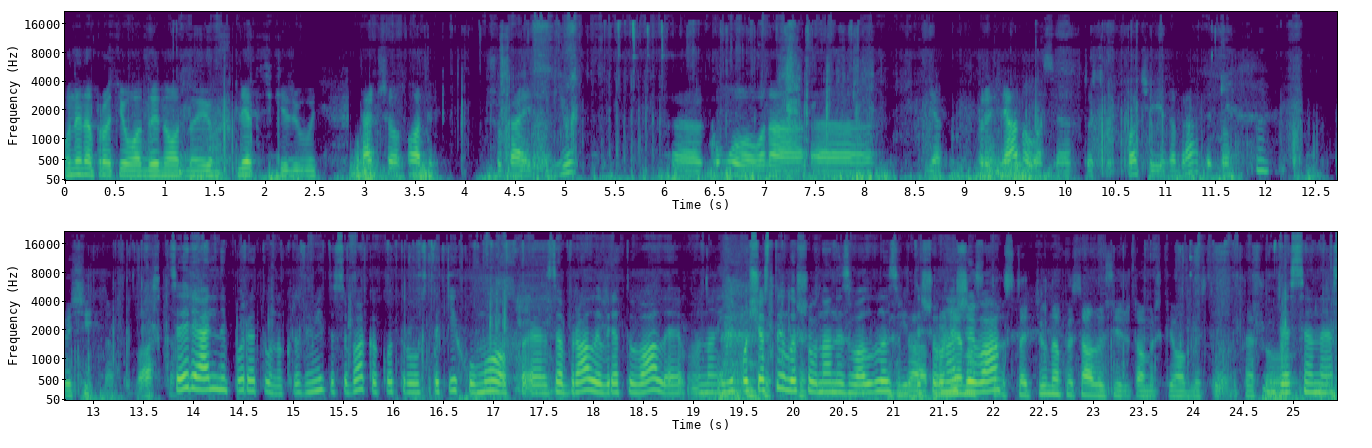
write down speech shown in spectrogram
Вони напроти один одної в клеточці живуть. Так що от шукає сім'ю. Е, кому вона е, як приглянулася, хтось хоче її забрати, то пишіть нам, будь ласка. Це реальний порятунок, розумієте, собака, котру з таких умов е, забрали, врятували. Вона їй пощастило, що вона не звалила звідти, Да, що вона жива. Статтю написали всій Житомирській області про те, що ДСНС.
